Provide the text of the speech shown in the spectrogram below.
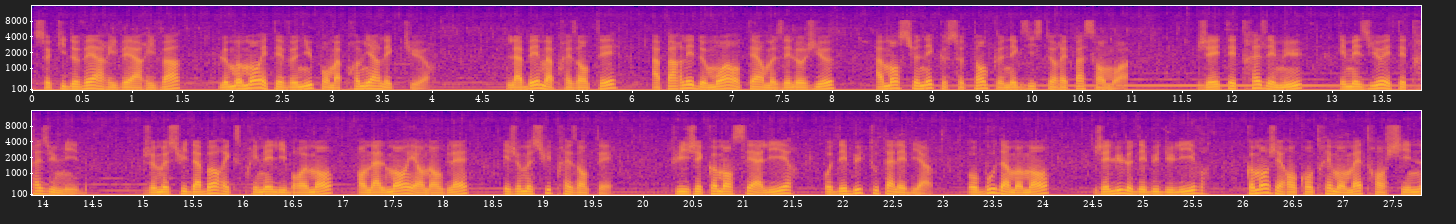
Ce qui devait arriver arriva, le moment était venu pour ma première lecture. L'abbé m'a présenté, a parlé de moi en termes élogieux, a mentionné que ce temple n'existerait pas sans moi. J'ai été très ému, et mes yeux étaient très humides. Je me suis d'abord exprimé librement, en allemand et en anglais, et je me suis présenté. Puis j'ai commencé à lire, au début tout allait bien. Au bout d'un moment, j'ai lu le début du livre, Comment j'ai rencontré mon maître en Chine,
